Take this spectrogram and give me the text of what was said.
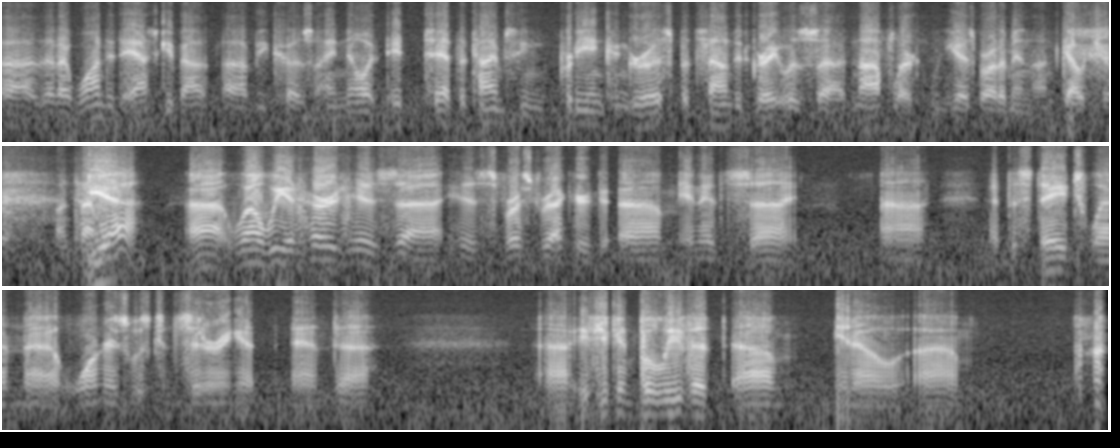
uh, that I wanted to ask you about, uh, because I know it, it at the time seemed pretty incongruous, but sounded great, was uh, Knopfler. When you guys brought him in on Gaucho on time. Yeah. Uh, well, we had heard his uh, his first record, um, and it's uh, uh, at the stage when uh, Warner's was considering it, and uh, uh, if you can believe it, um, you know, um,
